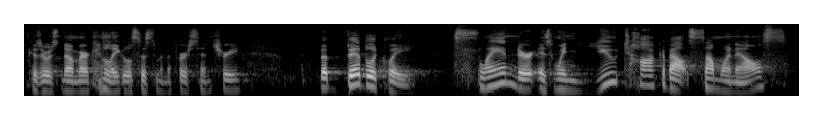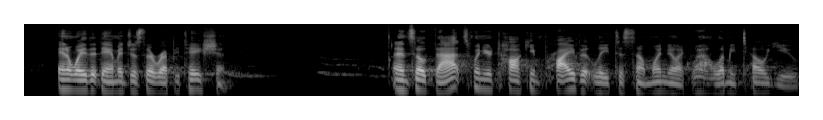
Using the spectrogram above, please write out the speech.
because there was no American legal system in the first century. But biblically, slander is when you talk about someone else in a way that damages their reputation. And so that's when you're talking privately to someone, you're like, well, let me tell you,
